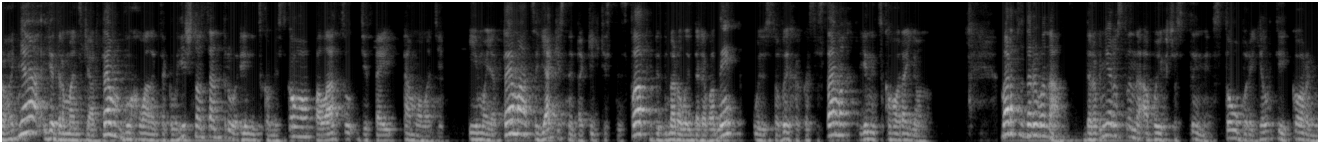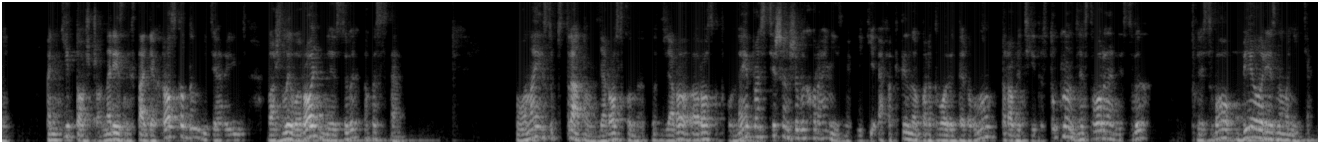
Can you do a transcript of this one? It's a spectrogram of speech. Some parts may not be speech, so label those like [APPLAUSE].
Доброго дня, я Дерманський Артем, вихованець екологічного центру Рівненського міського палацу дітей та молоді. І моя тема це якісний та кількісний склад відмерлої деревини у лісових екосистемах Рівненського району. Мертва деревина, деревні рослини або їх частини, стовбури, гілки, корені, пеньки тощо на різних стадіях розкладу відіграють важливу роль для лісових екосистем. Вона є субстратом для розкладу для розвитку найпростіших живих організмів, які ефективно перетворюють деревину та роблять її доступною для створення лісових лісового біорізноманіття.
